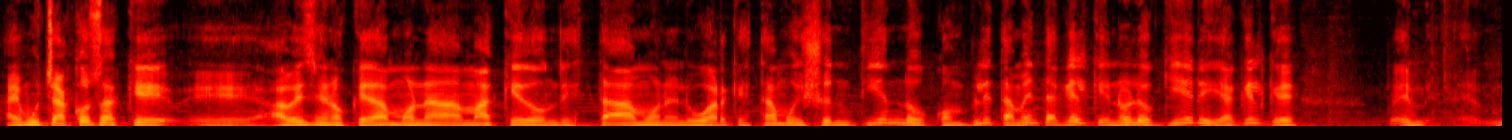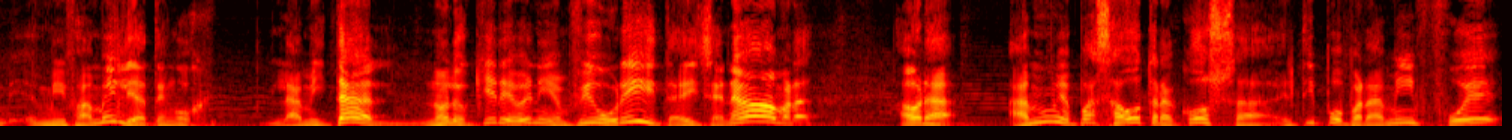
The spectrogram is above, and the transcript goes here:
Hay muchas cosas que eh, a veces nos quedamos nada más que donde estábamos, en el lugar que estamos, y yo entiendo completamente a aquel que no lo quiere y aquel que. En, en- en mi familia tengo la mitad, no lo quiere ver ni en figurita. y Dice, no, Mara-". Ahora, a mí me pasa otra cosa. El tipo para mí fue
